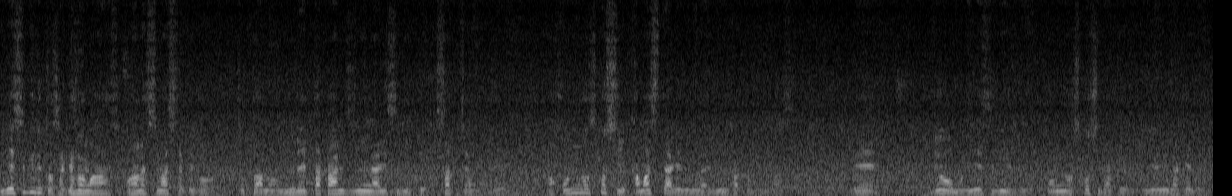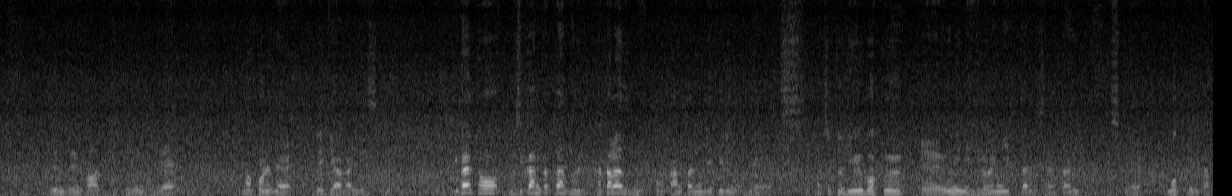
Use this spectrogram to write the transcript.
入れすぎると先ほどもお話ししましたけどちょっとあの濡れた感じになりすぎて腐っちゃうので、まあ、ほんの少しかましてあげるぐらいでいいかと思います。で量も入れすぎずほんの少しだけ入れるだけで全然変わってくるのでまあ、これで出来上がりですね。意外と時間かからずにこう簡単にできるので、ま、ちょっと流木、えー、海に拾いに行ったりされたりして持ってる方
